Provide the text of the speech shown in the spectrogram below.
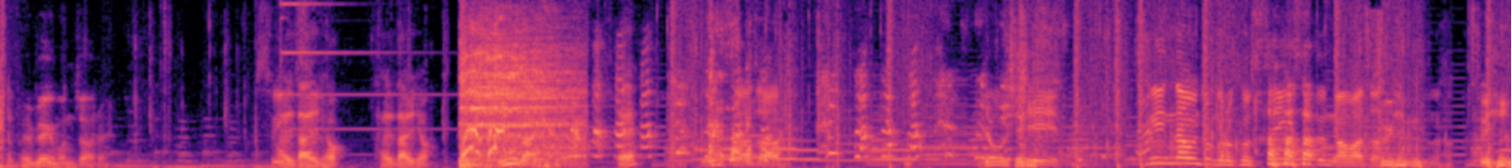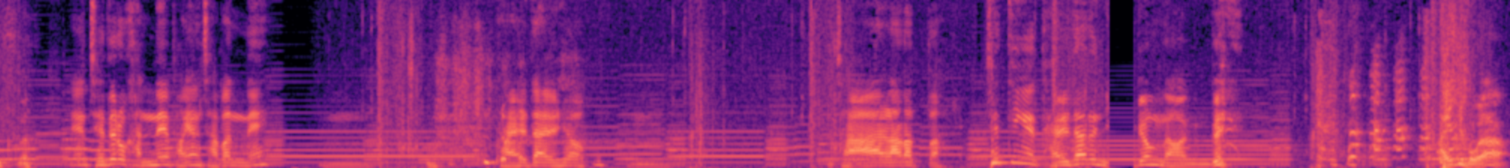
음. 제 별명이 뭔지 알아요? 스윙스 달달혁, 달달혁. 스윙스 하자. 역시 스윙 나온 좀 그렇고 스윙스는 남아자. 스윙. 스윙스. 그냥 제대로 갔네 방향 잡았네 음, 달달협 음. 잘 알았다 채팅에 달달은 병 나왔는데 아이디 뭐야?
